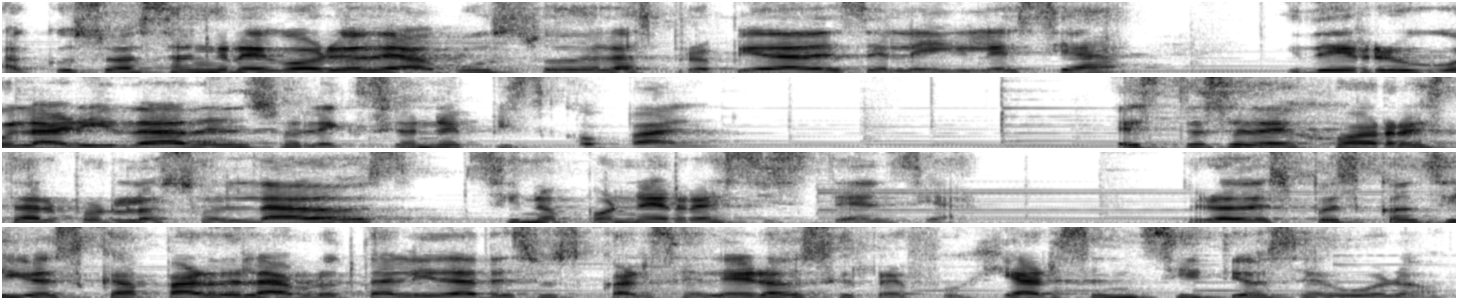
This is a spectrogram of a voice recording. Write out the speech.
acusó a San Gregorio de abuso de las propiedades de la iglesia y de irregularidad en su elección episcopal. Este se dejó arrestar por los soldados sin oponer resistencia, pero después consiguió escapar de la brutalidad de sus carceleros y refugiarse en sitio seguro.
